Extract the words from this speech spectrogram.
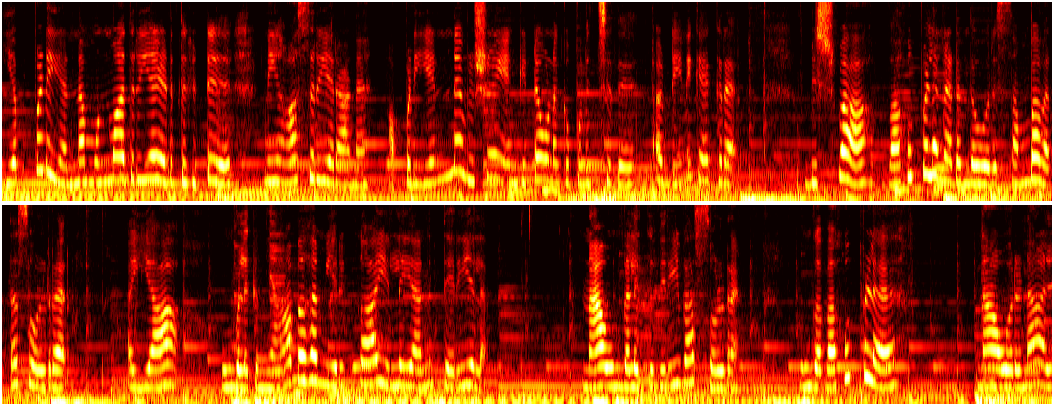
எப்படி என்ன முன்மாதிரியா எடுத்துக்கிட்டு நீ ஆசிரியரான? அப்படி என்ன விஷயம் என்கிட்ட உனக்கு பிடிச்சது? அப்படின்னு கேட்குறார் விஸ்வா வகுப்புல நடந்த ஒரு சம்பவத்தை சொல்றார். ஐயா உங்களுக்கு ஞாபகம் இருக்கா இல்லையான்னு தெரியல. நான் உங்களுக்கு விரிவா சொல்றேன். உங்கள் வகுப்பில் நான் ஒரு நாள்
